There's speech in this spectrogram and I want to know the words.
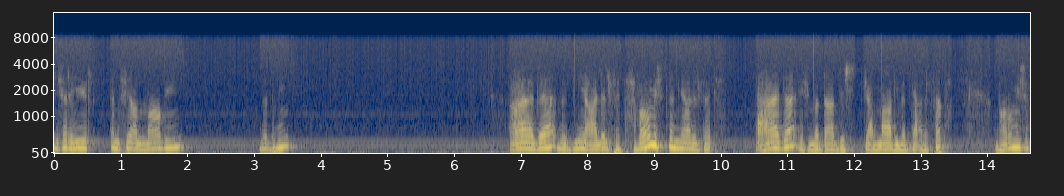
يصير هير انفعل ماضي مبني. عاد مبني على الفتح. is het مبني على الفتح. عاد is inderdaad فعل ماضي مبني على الفتح. waarom is het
